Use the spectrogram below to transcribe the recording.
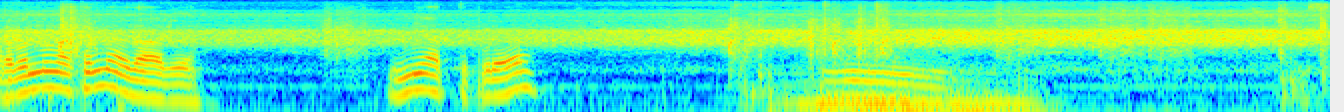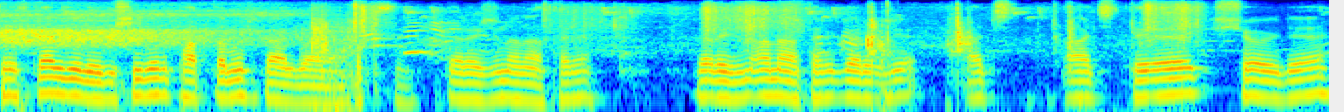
Arabanın anahtarı nerede abi? Niye attık buraya? Hmm. Sesler geliyor. Bir şeyleri patlamış galiba. ya. Garajın anahtarı. Garajın anahtarı. Garajı aç açtık. Şöyle.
